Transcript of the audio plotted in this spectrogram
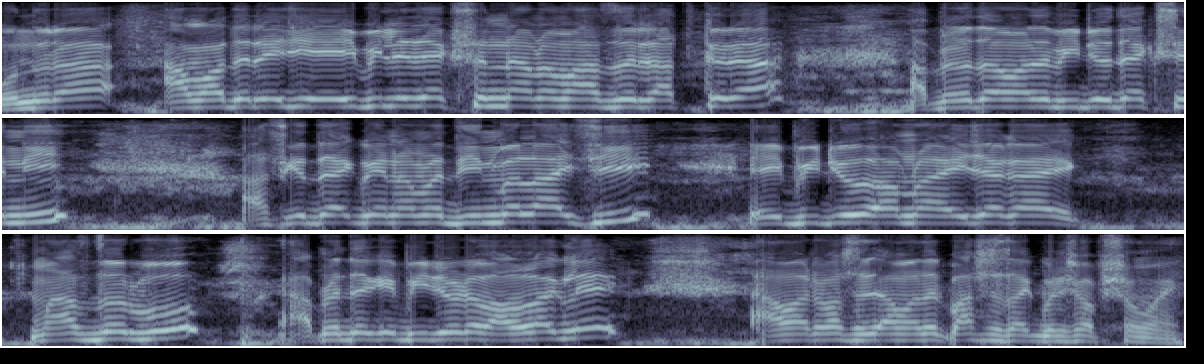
বন্ধুরা, আমাদের এই যে এই বিলে দেখছেন না, আমরা মাছ ধরে রাত করে। আপনারা তো আমাদের ভিডিও দেখছেনই। আজকে দেখবেন আমরা দিনবেলা আইছি, এই ভিডিও আমরা এই জায়গায় মাছ ধরবো। আপনাদেরকে ভিডিওটা ভালো লাগলে আমার পাশে, আমাদের পাশে থাকবেন সব সময়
